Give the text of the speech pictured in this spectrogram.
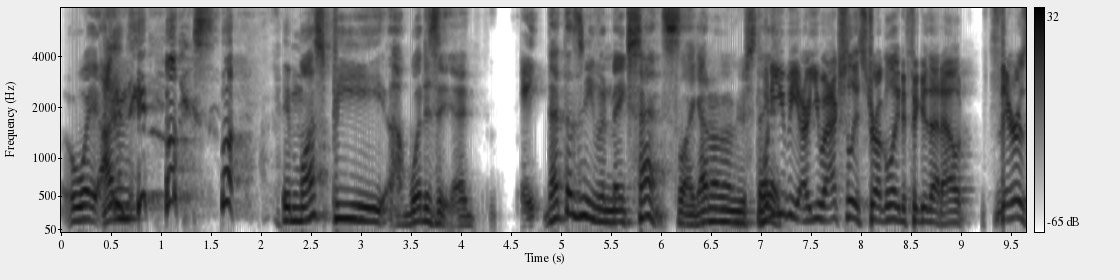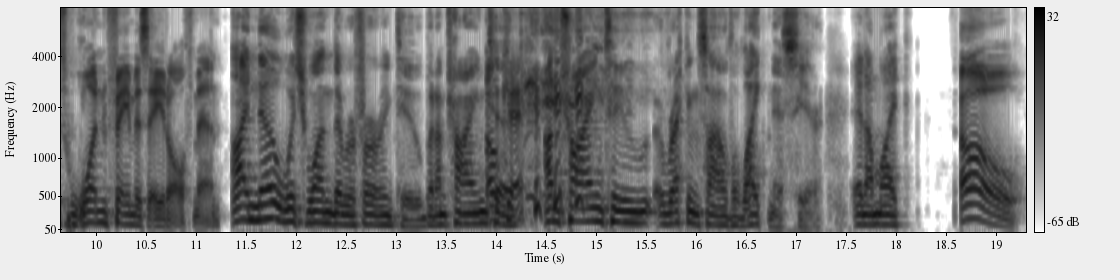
Wait, I don't. it must be. What is it? Eight? That doesn't even make sense. Like I don't understand. What do you mean? Are you actually struggling to figure that out? There is one famous Adolf man. I know which one they're referring to, but I'm trying to. Okay. I'm trying to reconcile the likeness here, and I'm like, oh,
